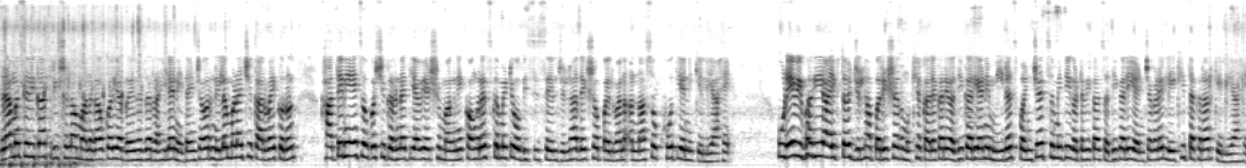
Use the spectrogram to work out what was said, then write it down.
ग्रामसेविका त्रिशला मानगावकर या गैरहजर राहिल्याने त्यांच्यावर निलंबनाची कारवाई करून खातेनिहाय चौकशी करण्यात यावी अशी मागणी काँग्रेस कमिटी ओबीसी सेल जिल्हाध्यक्ष पैलवान अण्णासो खोत यांनी केली आहे. पुणे विभागीय आयुक्त जिल्हा परिषद मुख्य कार्यकारी अधिकारी आणि मिरज पंचायत समिती गटविकास अधिकारी यांच्याकडे लेखी तक्रार केली आहे.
